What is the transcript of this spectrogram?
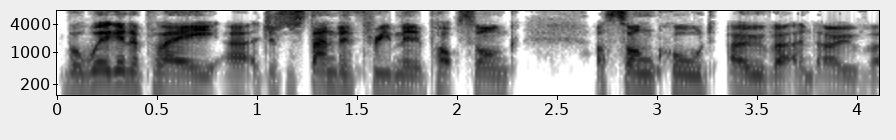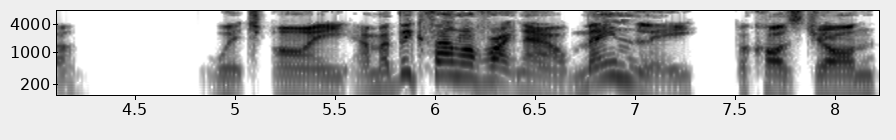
But we're going to play uh, just a standard three minute pop song, a song called Over and Over, which I am a big fan of right now, mainly because, John,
